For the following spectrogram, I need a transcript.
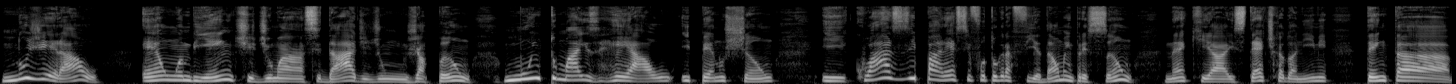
no geral, é um ambiente de uma cidade, de um Japão, muito mais real e pé no chão e quase parece fotografia. Dá uma impressão, né, que a estética do anime tenta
